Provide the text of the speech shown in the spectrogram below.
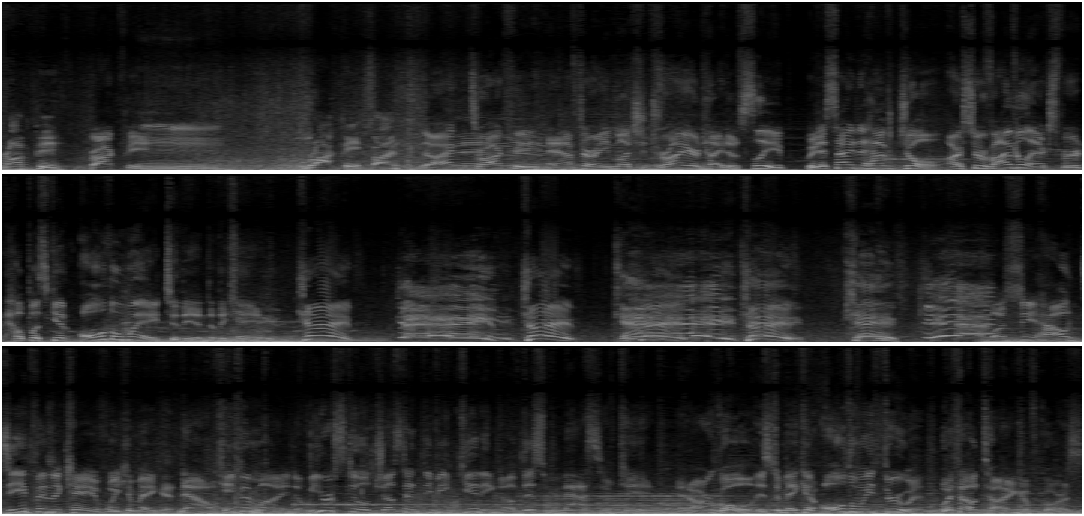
Rock pee. Rock pee. Mm. Rock pee, fine. All right, it's rock pee. And after a much drier night of sleep, we decided to have Joel, our survival expert, help us get all the way to the end of the cave. Cave! Cave! Cave! Cave! Cave! Cave! Let's see how deep in the cave we can make it. Now, keep in mind, we are still just at the beginning of this massive cave, and our goal is to make it all the way through it without dying, of course.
